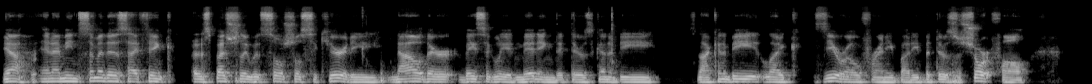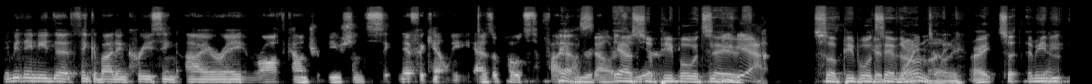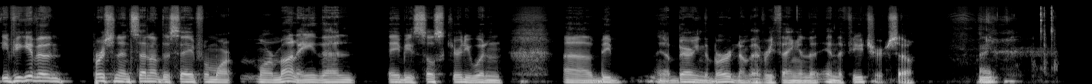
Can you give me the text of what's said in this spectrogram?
Yeah. And I mean, some of this, I think, especially with Social Security, now they're basically admitting that there's going to be, it's not going to be like zero for anybody, but there's a shortfall. maybe they need to think about increasing IRA and Roth contributions significantly as opposed to five hundred dollars. Yeah, so people would say, yeah. So people would Good save their own money, Tony. right? So I mean, Yeah. if you give a person incentive to save for more more money, then maybe Social Security wouldn't uh, be you know, bearing the burden of everything in the in the future. So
